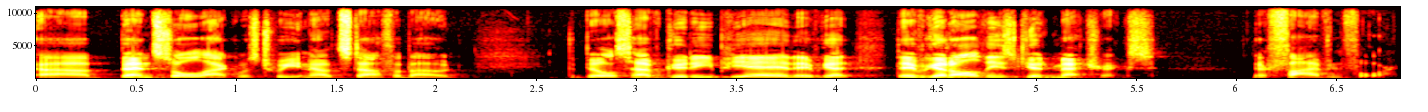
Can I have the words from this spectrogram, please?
uh, Ben Solak was tweeting out stuff about the Bills have good EPA. They've got they've got all these good metrics. They're five and four.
